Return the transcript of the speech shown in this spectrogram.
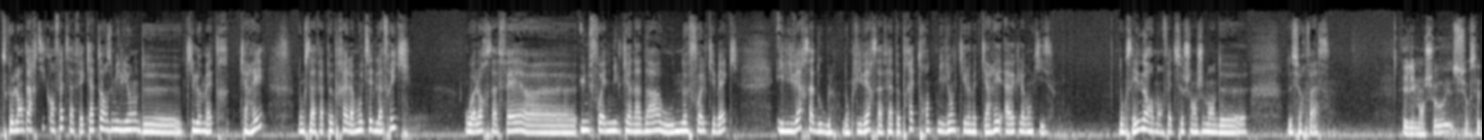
parce que l'Antarctique en fait ça fait 14 millions de kilomètres carrés donc ça fait à peu près la moitié de l'Afrique ou alors ça fait euh, une fois et demi le Canada ou neuf fois le Québec. Et l'hiver, ça double. Donc l'hiver, ça fait à peu près 30 millions de kilomètres carrés avec la banquise. Donc c'est énorme en fait ce changement de, de surface. Et les manchots, sur cette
